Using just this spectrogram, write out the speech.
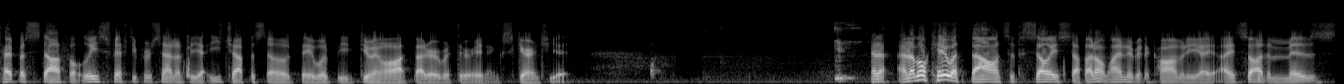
type of stuff, at least fifty percent of the each episode, they would be doing a lot better with their ratings. Guarantee it. And, and I'm okay with balance of silly stuff. I don't mind a bit of comedy. I, I saw the Miz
